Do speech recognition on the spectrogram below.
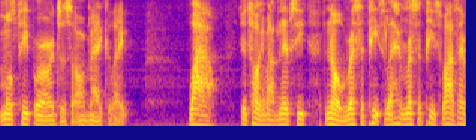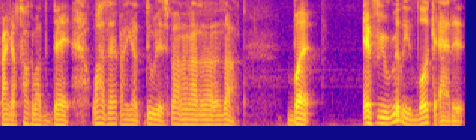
most people are just automatically like, wow, you're talking about Nipsey. No, rest in peace. Let him rest in peace. Why is everybody got to talk about the dead? Why is everybody got to do this? Blah, blah, blah, blah, blah. But if you really look at it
